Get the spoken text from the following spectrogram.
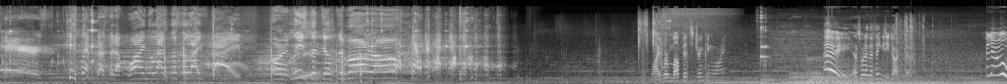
cares? He left us enough wine to last us a lifetime. Or at least until tomorrow. Why were Muppets drinking wine? Hey, that's one of the things he talked about. Hello.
